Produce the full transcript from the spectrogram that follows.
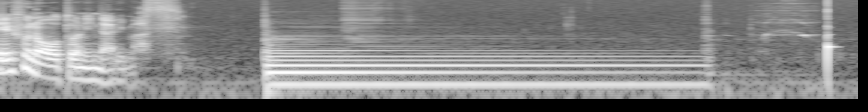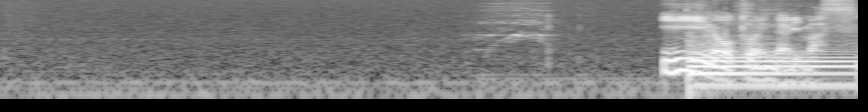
F の音になります。E の音になります。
